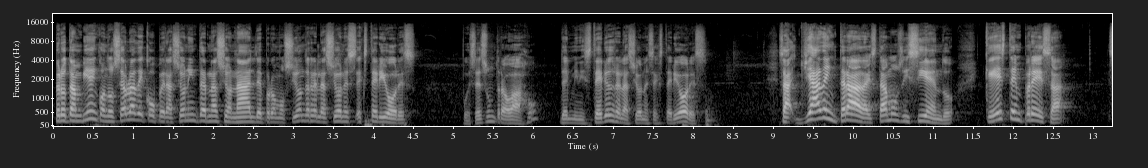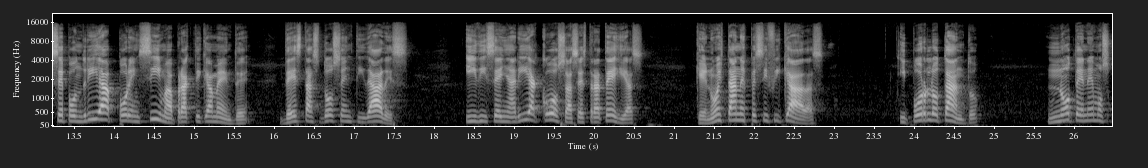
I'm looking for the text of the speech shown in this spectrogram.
pero también cuando se habla de cooperación internacional, de promoción de relaciones exteriores, pues es un trabajo del Ministerio de Relaciones Exteriores. O sea, ya de entrada estamos diciendo que esta empresa se pondría por encima prácticamente de estas dos entidades y diseñaría cosas, estrategias que no están especificadas y por lo tanto no tenemos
